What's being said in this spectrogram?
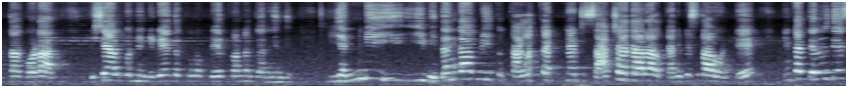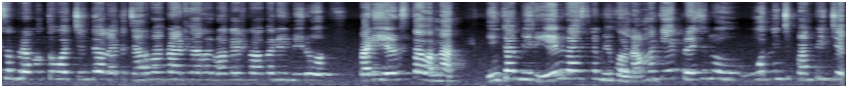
అంతా కూడా విషయాలు కొన్ని నివేదికలో పేర్కొనడం జరిగింది. ఇవన్నీ ఈ- విధంగా మీకు కళ్ళకు కట్టినట్టు సాక్ష్యాధారాలు కనిపిస్తా ఉంటే ఇంకా తెలుగుదేశం ప్రభుత్వం వచ్చిందో లేకపోతే చంద్రబాబు నాయుడు గారు లోకేష్ బాబు అని మీరు పడి ఏడుస్తా ఉన్నారు. ఇంకా మీరు ఏమి రాసినా మిమ్మల్ని నమ్మకే ప్రజలు ఊరు నుంచి పంపించే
